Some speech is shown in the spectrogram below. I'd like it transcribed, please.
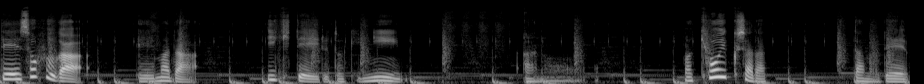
で祖父が、えー、まだ生きている時にあの、まあ、教育者だったので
